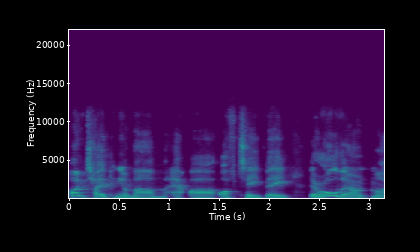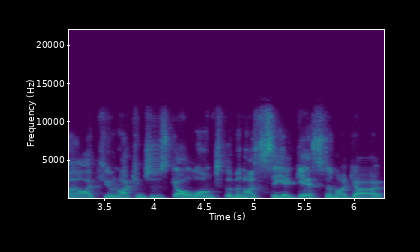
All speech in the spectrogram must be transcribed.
I'm taping them um, uh, off TV. They're all there on my IQ, and I can just go along to them and I see a guest and I go,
